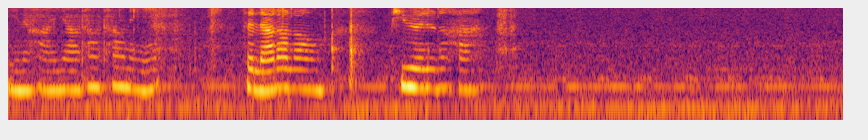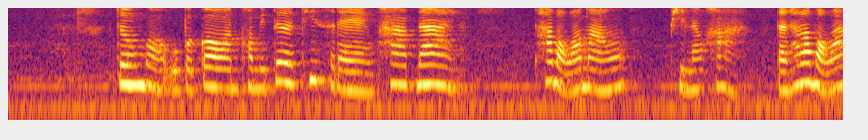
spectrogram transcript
นี่นะคะ ยาวเท่าเท่านี้ เสร็จแล้วเราลอง พรีวิวดูนะคะ จงบอกอุปกรณ์คอมพิวเตอร์ที่แสดงภาพได้ ถ้าบอกว่าเมาส์ผิดแล้วค่ะ แต่ถ้าเราบอกว่า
